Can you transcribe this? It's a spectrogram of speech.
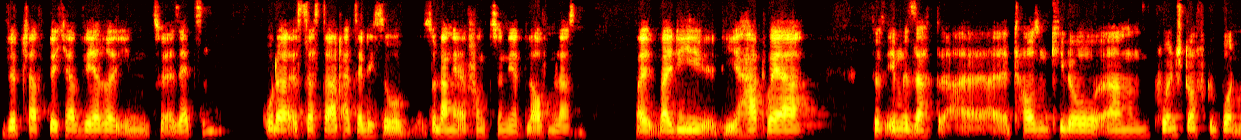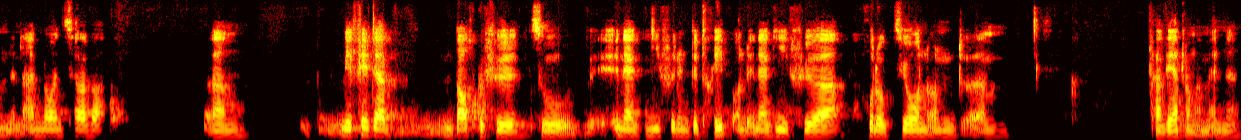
wirtschaftlicher wäre, ihn zu ersetzen? Oder ist das da tatsächlich so, solange er funktioniert, laufen lassen? Weil, weil die, die Hardware, du hast eben gesagt, 1000 äh, Kilo ähm, Kohlenstoff gebunden in einem neuen Server. Ähm, mir fehlt da ein Bauchgefühl zu Energie für den Betrieb und Energie für Produktion und ähm, Verwertung am Ende.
